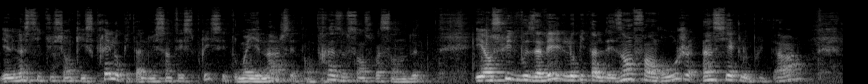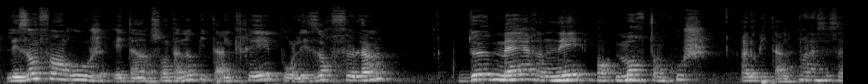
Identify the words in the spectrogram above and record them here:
Il y a une institution qui se crée, l'hôpital du Saint-Esprit, c'est au Moyen-Âge, c'est en 1362. Et ensuite, vous avez l'hôpital des enfants rouges, un siècle plus tard. Les enfants rouges sont un hôpital créé pour les orphelins de mères nées mortes en couche à l'hôpital. Voilà, c'est ça.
